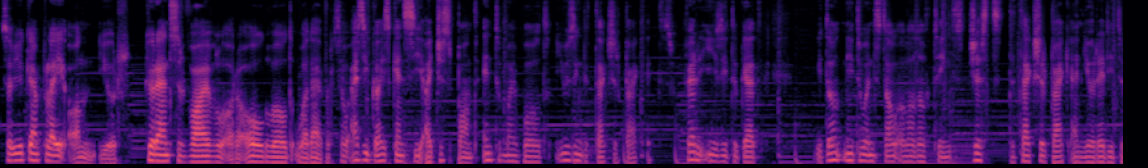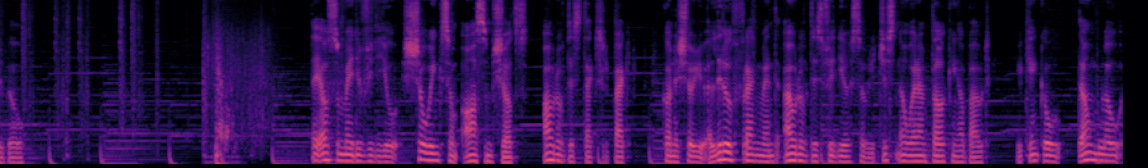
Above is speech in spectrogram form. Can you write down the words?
So you can play on your current survival or old world, whatever. So as you guys can see, I just spawned into my world using the texture pack. It's very easy to get. You don't need to install a lot of things, just the texture pack and you're ready to go. They also made a video showing some awesome shots out of this texture pack. Gonna show you a little fragment out of this video so you just know what I'm talking about you can go down below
